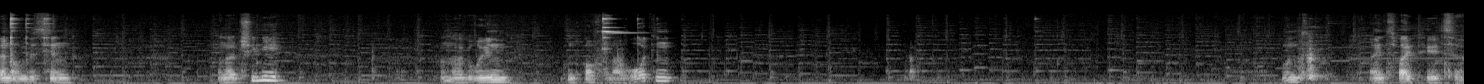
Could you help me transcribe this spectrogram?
Dann noch ein bisschen von der Chili, von der grünen und auch von der roten. Und ein, zwei Pilze.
